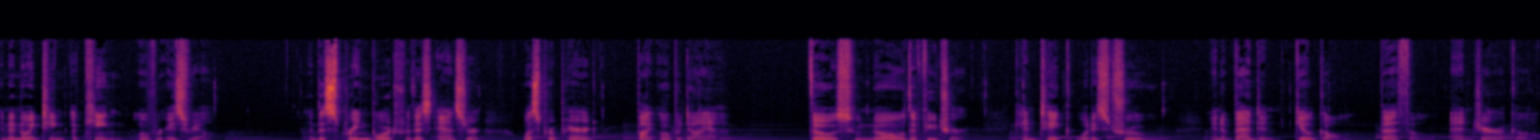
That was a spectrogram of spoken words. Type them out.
and anointing a king over Israel. And the springboard for this answer was prepared by Obadiah. Those who know the future can take what is true and abandon Gilgal, Bethel, and Jericho.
